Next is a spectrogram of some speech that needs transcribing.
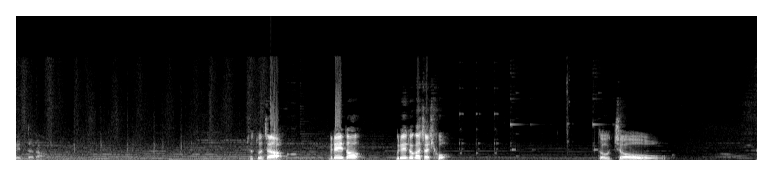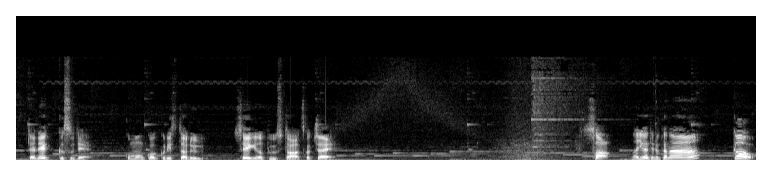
えたら。ちょっとじゃあ、ブレード、ブレードガチャ引こう。同調。じゃあ、レックスで、コモンコアクリスタル、正義のブースター使っちゃえ。さあ、何が出るかな ?GO!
